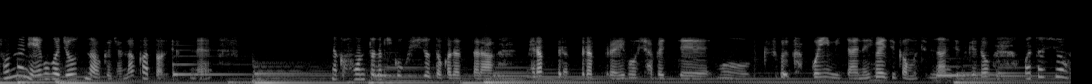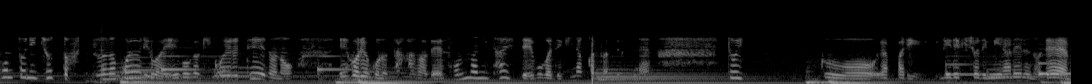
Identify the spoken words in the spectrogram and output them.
そんなに英語が上手なわけじゃなかったんですね。なんか本当の帰国子女とかだったら、ペラペラペラペラ英語を喋って、もうすごいかっこいいみたいなイメージかもしれないんですけど、私は本当にちょっと普通の子よりは英語が聞こえる程度の英語力の高さで、そんなに大して英語ができなかったんですね。TOEIC をやっぱり履歴書で見られるので、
